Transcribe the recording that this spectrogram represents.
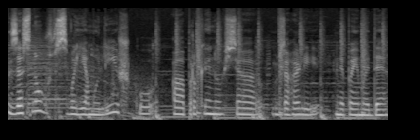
заснув в своєму ліжку, а прокинувся взагалі не пойми де.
